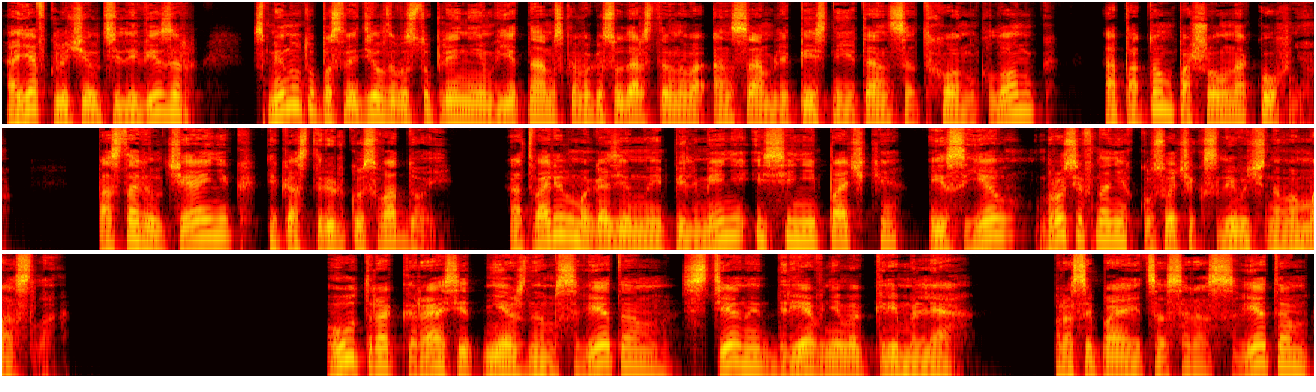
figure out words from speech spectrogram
А я включил телевизор, с минуту последил за выступлением вьетнамского государственного ансамбля песни и танца «Тхонг Лонг», а потом пошел на кухню. Поставил чайник и кастрюльку с водой. Отварил магазинные пельмени из синей пачки и съел, бросив на них кусочек сливочного масла. Утро красит нежным светом стены древнего Кремля. Просыпается с рассветом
